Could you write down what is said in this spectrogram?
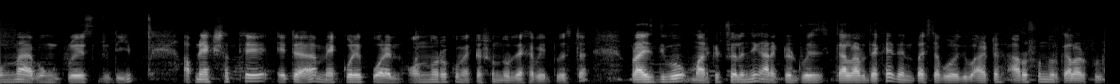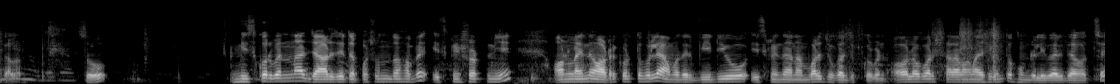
ওন্না এবং ড্রেস যদি আপনি একসাথে এটা মেক করে পরেন, অন্যরকম একটা সুন্দর দেখাবে এই ড্রেসটা প্রাইস দিব মার্কেট চ্যালেঞ্জিং আর একটা ড্রেস কালার দেখায় দেন প্রাইসটা বলে দিব। আর একটা আরও সুন্দর কালারফুল কালার সো মিস করবেন না, যার যেটা পছন্দ হবে স্ক্রিনশট নিয়ে অনলাইনে অর্ডার করতে হলে আমাদের ভিডিও স্ক্রিন দেওয়া নাম্বারে যোগাযোগ করবেন। অল ওভার সারা বাংলাদেশে কিন্তু হোম ডেলিভারি দেওয়া হচ্ছে।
